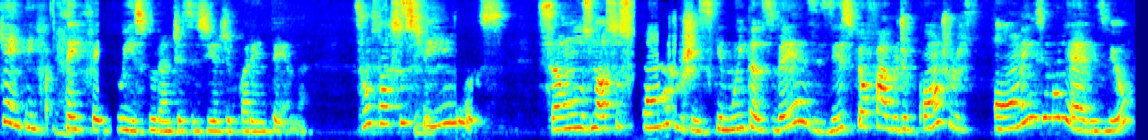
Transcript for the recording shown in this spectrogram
Quem tem, é. tem feito isso durante esses dias de quarentena? São os nossos Sim. filhos, são os nossos cônjuges, que muitas vezes, isso que eu falo de cônjuges, homens e mulheres, viu?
